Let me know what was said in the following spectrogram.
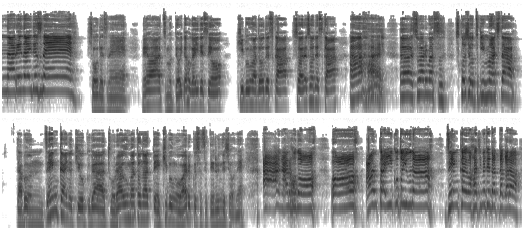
慣れないですね。そうですね。目はつむっておいた方がいいですよ。気分はどうですか？座れそうですか？ああ、はい。ああ座ります。少しおつきました。多分、前回の記憶がトラウマとなって気分を悪くさせてるんでしょうね。ああ、なるほど。ああ、あんたいいこと言うな。前回は初めてだったから、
